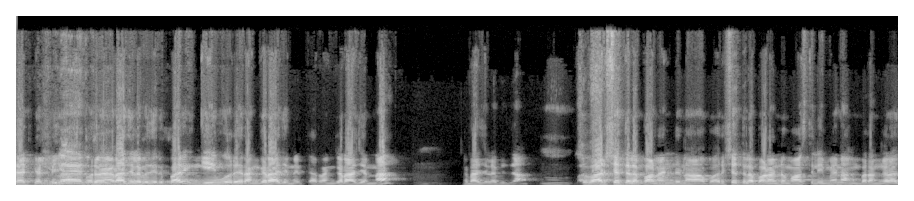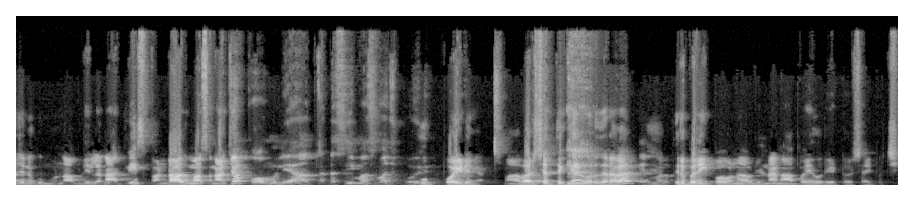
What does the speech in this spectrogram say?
ஷர்ட்கள்லயும் ஒரு வெங்கடாஜலபதி இருப்பாரு. இங்கேயும் ஒரு ரங்கராஜன் இருக்கார். ரங்கராஜன்னா ம். வெங்கடாஜலபதி தான். ஸோ வருஷத்துல பன்னெண்டு நா வருஷத்துல பன்னெண்டு மாசத்துலயுமே நாங்க ரங்கராஜனை கும்பிடணும். அப்படி இல்லைன்னா அட்லீஸ்ட் பன்னெண்டாவது மாசம்னாச்சும் போக முடியா கடைசி மாசமாச்சும் போயிடுங்க. வருஷத்துக்கு ஒரு தடவை. திருப்பதிக்கு போகணும் அப்படின்னா நான் போய் ஒரு எட்டு வருஷம் ஆயிப்போச்சு.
